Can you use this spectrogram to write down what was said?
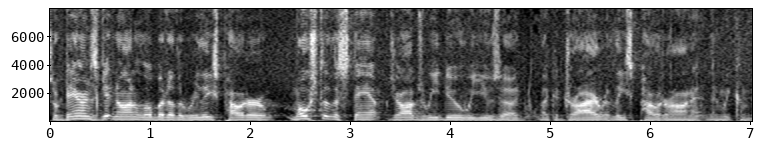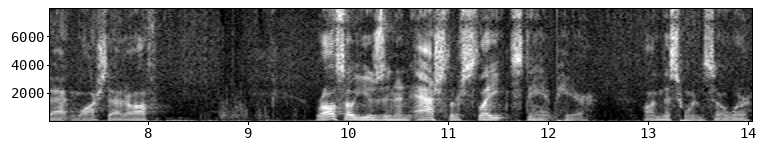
So Darren's getting on a little bit of the release powder. Most of the stamp jobs we do, we use a like a dry release powder on it, and then we come back and wash that off. We're also using an Ashlar slate stamp here on this one, so we're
